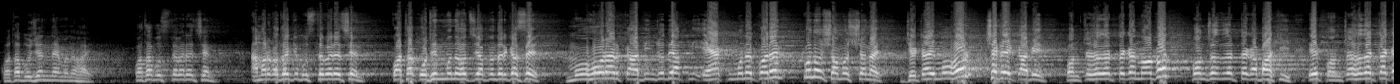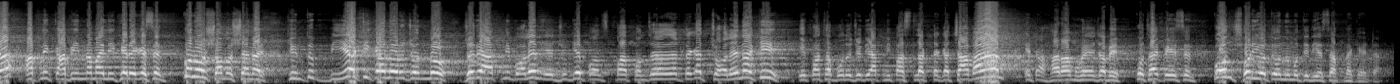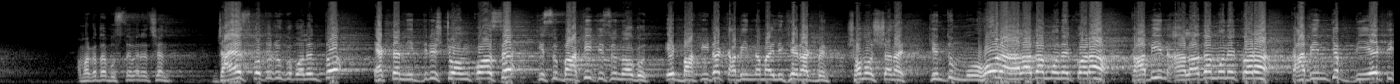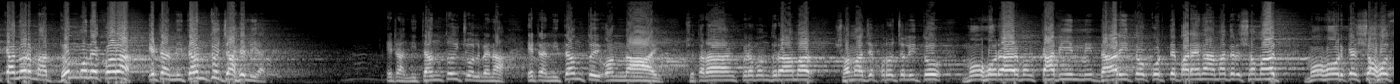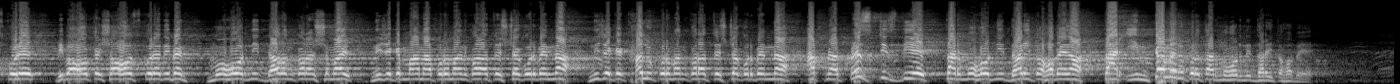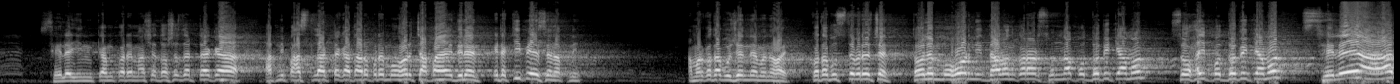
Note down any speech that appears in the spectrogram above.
কথা বুঝেন নাই মনে হয়? কথা বুঝতে পেরেছেন? আমার কথা কি বুঝতে পেরেছেন? কথা কঠিন মনে হচ্ছে আপনাদের কাছে। মোহর আর কাবিন যদি আপনি এক মনে করেন, কোনো সমস্যা নাই। যেটাই মোহর, সেটাই কাবিন। পঞ্চাশ হাজার টাকা নগদ, পঞ্চাশ হাজার টাকা বাকি। এই পঞ্চাশ হাজার টাকা আপনি কাবিন নামায় লিখে রেখেছেন, কোনো সমস্যা নাই। কিন্তু বিয়ে টিকানোর জন্য যদি আপনি বলেন, এ যুগে পঞ্চাশ হাজার টাকা চলে নাকি? এ কথা বলে যদি আপনি পাঁচ লাখ টাকা চাবান, এটা হারাম হয়ে যাবে। কোথায় পেয়েছেন? কোন শরীয়তে অনুমতি দিয়েছে আপনাকে এটা? আমার কথা বুঝতে পেরেছেন? জায়েজ কতটুকু বলেন তো? একটা নির্দিষ্ট অঙ্ক আছে, কিছু বাকি, কিছু নগদ। এই বাকিটা কাবিন নামায় লিখে রাখবেন, সমস্যা নাই। কিন্তু মোহর আলাদা মনে করা, কাবিন আলাদা মনে করা, কাবিনকে বিয়ে টিকানোর মাধ্যম মনে করা, এটা নিতান্ত জাহেলিয়া এটা নিতান্তই চলবে না, এটা নিতান্তই অন্যায়। সুতরাং প্রিয় বন্ধুরা আমার, সমাজে প্রচলিত মোহরা এবং কাবিন নির্ধারিত করতে পারে না আমাদের সমাজ। মোহরকে সহজ করে, বিবাহকে সহজ করে দিবেন। মোহর নির্ধারণ করার সময় নিজেকে মামা প্রমাণ করার চেষ্টা করবেন না, নিজেকে খালু প্রমাণ করার চেষ্টা করবেন না। আপনার প্রেস্টিজ দিয়ে তার মোহর নির্ধারিত হবে না, তার ইনকামের উপরে তার মোহর নির্ধারিত হবে। ছেলে ইনকাম করে মাসে দশ হাজার টাকা, আপনি পাঁচ লাখ টাকা তার উপরে মোহর চাপায় দিলেন, এটা কি পেয়েছেন আপনি? আমার কথা বুঝেন না মনে হয়। কথা বুঝতে পেরেছেন? তাহলে মোহর নির্ধারণ করার সন্না পদ্ধতি কেমন? সোহাই পদ্ধতি কেমন? ছেলে আর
